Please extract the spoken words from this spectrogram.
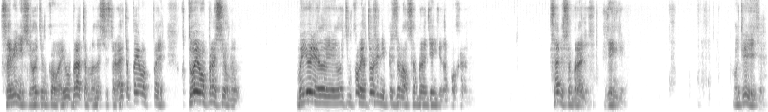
Савинич и Латинкова, его братом, она сестра. Это по его... По... Кто его просил? Ну, мы Юрия Латинкова, я тоже не призывал собрать деньги на похороны. Сами собрались деньги. Вот видите,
